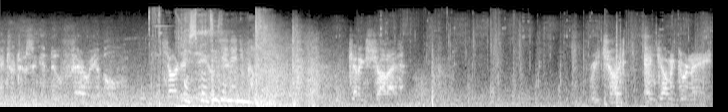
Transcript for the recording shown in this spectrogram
Introducing a new variable. Charging I spotted shield. an enemy. Getting shot at. Recharge. Incoming grenade.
